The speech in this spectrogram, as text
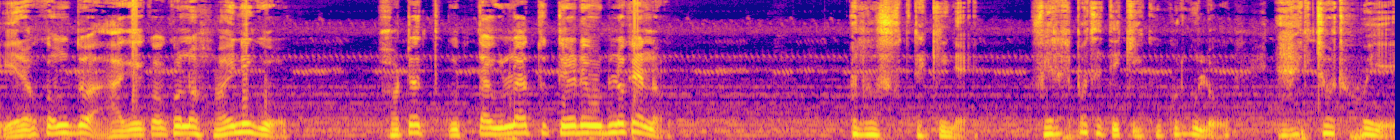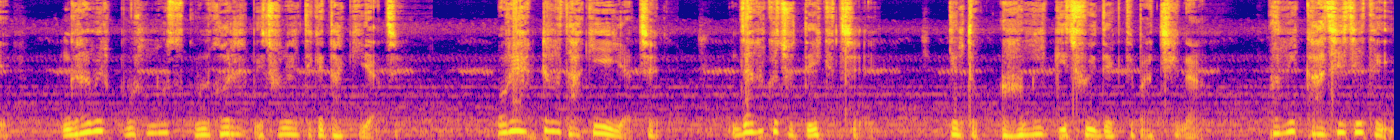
এরকম তো আগে কখনো হয়নি গো। হঠাৎ কুত্তাগুলা তো তেড়ে উঠল কেন? আমি ওষুধটা কিনে ফেরার পথে দেখি কুকুরগুলো একজোট হয়ে গ্রামের পুরনো স্কুল ঘরের পেছনের দিকে তাকিয়ে আছে। ওরা একটানা তাকিয়েই আছে, যেন কিছু দেখছে। কিন্তু আমি কিছুই দেখতে পাচ্ছি না। আমি কাছে যেতেই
